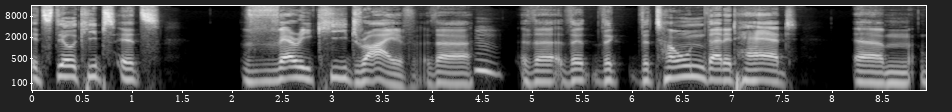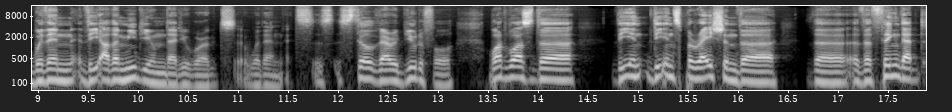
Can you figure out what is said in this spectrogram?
it still keeps its very key drive the the the the the tone that it had um, within the other medium that you worked within. It's, it's still very beautiful. What was the the the inspiration the the the thing that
